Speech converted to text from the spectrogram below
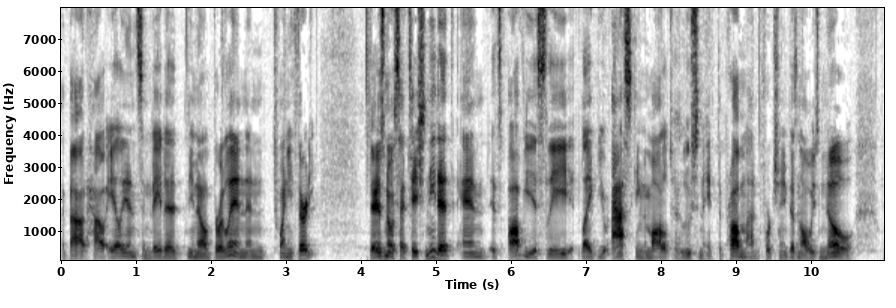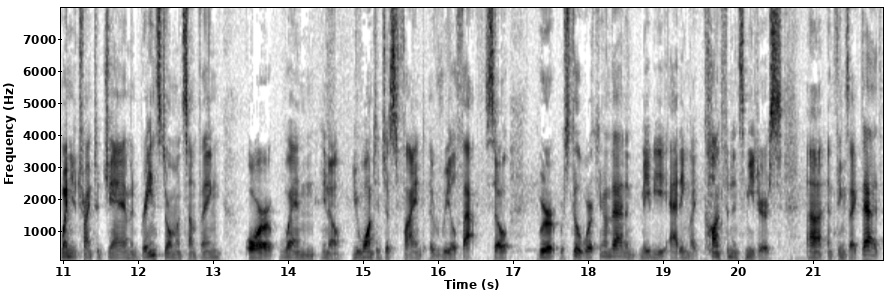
about how aliens invaded, you know, Berlin in 2030. There is no citation needed, and it's obviously like you're asking the model to hallucinate. The problem, unfortunately, doesn't always know when you're trying to jam and brainstorm on something or when you know you want to just find a real fact. So we're, we're still working on that and maybe adding like confidence meters uh, and things like that.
